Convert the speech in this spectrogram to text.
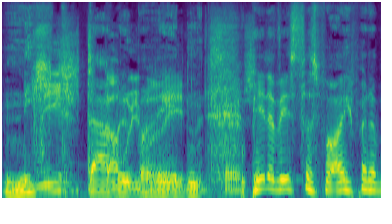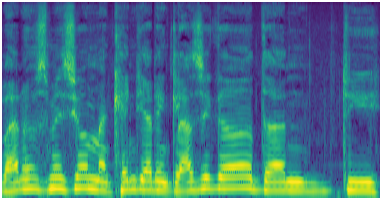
nicht, darüber, reden. So ist Peter, wie ist das bei euch bei der Bahnhofsmission? Man kennt ja den Klassiker, dann die,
